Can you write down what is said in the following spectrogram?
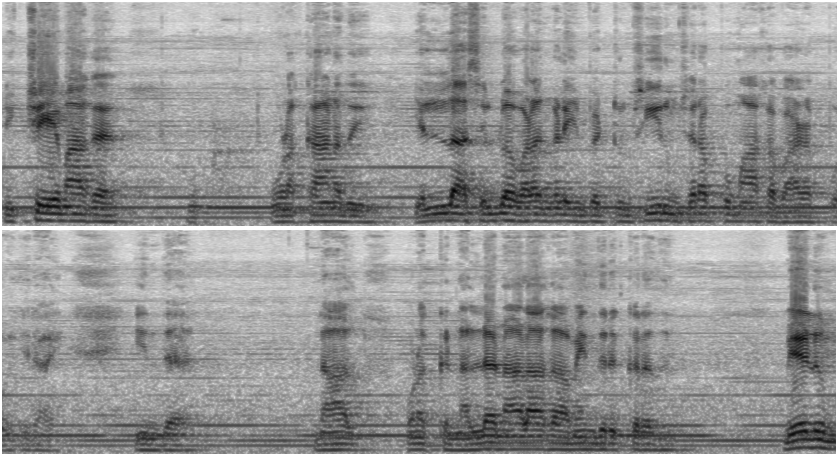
நிச்சயமாக உனக்கானது எல்லா செல்வ வளங்களையும் பெற்றும் சீரும் சிறப்புமாக வாழப்போகிறாய். இந்த நாள் உனக்கு நல்ல நாளாக அமைந்திருக்கிறது. மேலும்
